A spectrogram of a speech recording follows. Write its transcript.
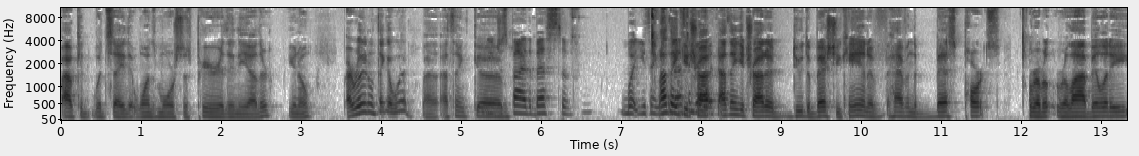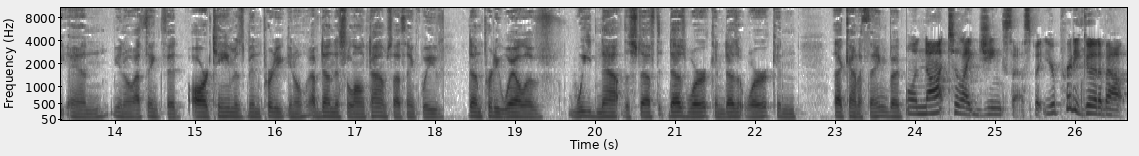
I could would say that one's more superior than the other. You know, I really don't think I would. I, I think uh, you just buy the best of what you think. I think best you try. I think you try to do the best you can of having the best parts re- reliability, and you know, I think that our team has been pretty. You know, I've done this a long time, so I think we've done pretty well of weeding out the stuff that does work and doesn't work, and that kind of thing. But well, not to like jinx us, but you're pretty good about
